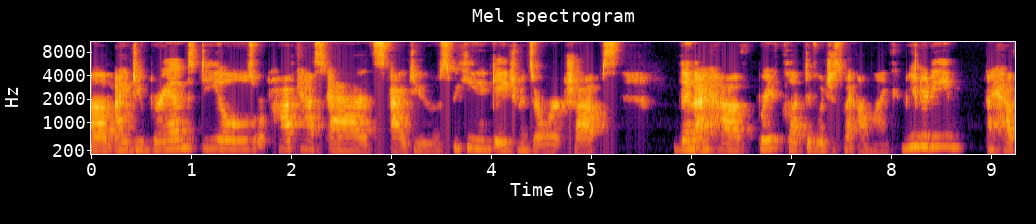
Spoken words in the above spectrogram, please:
Um, I do brand deals or podcast ads. I do speaking engagements or workshops. Then I have Brave Collective, which is my online community. I have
